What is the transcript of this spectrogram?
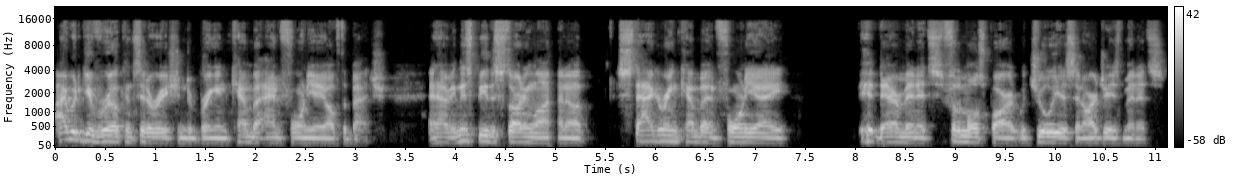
I would give real consideration to bringing Kemba and Fournier off the bench and having this be the starting lineup, staggering Kemba and Fournier hit their minutes for the most part with Julius and RJ's minutes.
